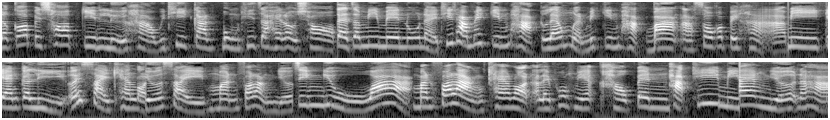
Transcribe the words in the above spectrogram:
แล้วก็ไปชอบกินหรือหาวิธีการปรุงที่จะให้เราชอบแต่จะมีเมนูไหนที่ทำให้กินผักแล้วเหมือนไม่กินผักบ้างอะโซก็ไปหา มีแกงกะหรี่ เอ้ยใส่แครอทเยอะใส่มันฝรั่งเยอะ จริงอยู่ว่ามันฝรั่งแครอทอะไรพวกนี้เขาเป็นผักที่มีแป้งเยอะนะคะ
